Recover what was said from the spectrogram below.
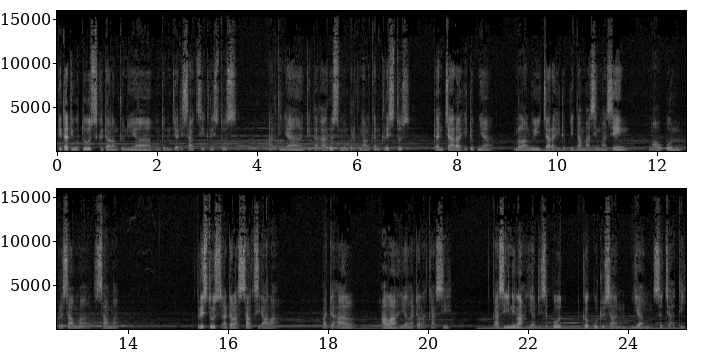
Kita diutus ke dalam dunia untuk menjadi saksi Kristus. Artinya, kita harus memperkenalkan Kristus dan cara hidupnya melalui cara hidup kita masing-masing maupun bersama-sama. Kristus adalah saksi Allah, padahal Allah yang adalah kasih Kasih inilah yang disebut kekudusan yang sejati.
